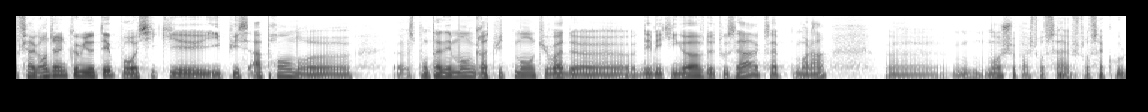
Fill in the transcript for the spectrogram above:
faire grandir une communauté pour aussi qu'ils puissent apprendre spontanément, gratuitement, tu vois, de, des making-of, de tout ça. Que ça voilà. Euh, moi, je sais pas, je trouve ça, je trouve ça cool.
